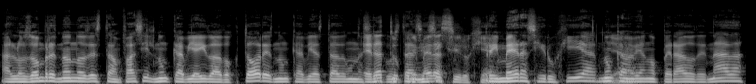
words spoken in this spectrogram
a los hombres no nos es tan fácil. Nunca había ido a doctores, nunca había estado en una Era tu primera cirugía. Primera cirugía, nunca me habían operado de nada.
